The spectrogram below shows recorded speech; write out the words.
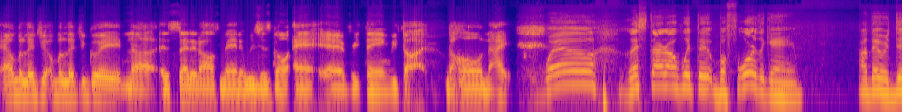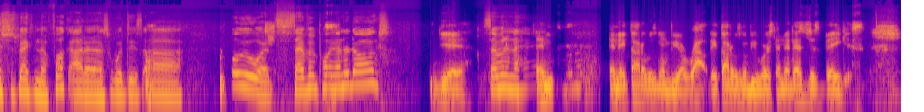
I'm gonna let you. I'm gonna let you go ahead and, uh, and set it off, man. And we just gonna add everything we thought the whole night. Well, let's start off with the before the game. How they were disrespecting the fuck out of us with this. Uh, what we were seven point underdogs. Yeah, Seven and a half. and and they thought it was gonna be a route. They thought it was gonna be worse than that. That's just Vegas.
